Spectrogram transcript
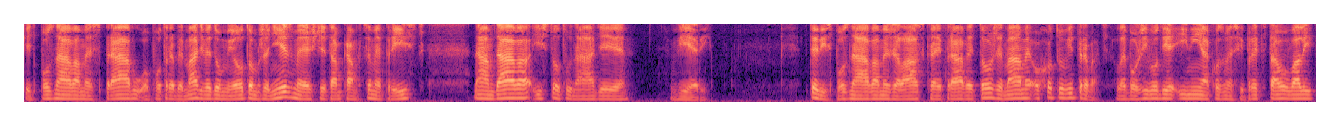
keď poznávame správu o potrebe mať vedomie o tom, že nie sme ešte tam, kam chceme prísť, nám dáva istotu nádeje, viery. Vtedy spoznávame, že láska je práve to, že máme ochotu vytrvať, lebo život je iný, ako sme si predstavovali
